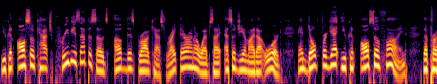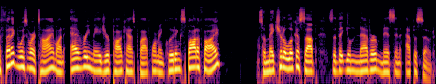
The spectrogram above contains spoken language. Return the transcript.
You can also catch previous episodes of this broadcast right there on our website, sogmi.org. And don't forget, you can also find the prophetic voice of our time on every major podcast platform, including Spotify. So make sure to look us up so that you'll never miss an episode.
